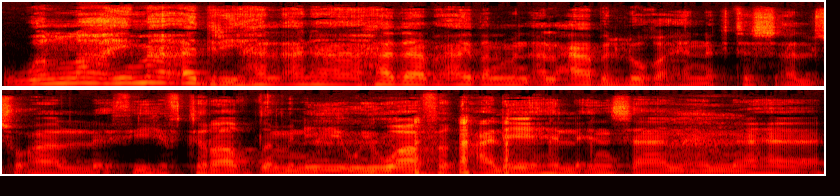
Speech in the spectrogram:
والله ما أدري هل أنا هذا أيضا من ألعاب اللغة إنك تسأل سؤال فيه افتراض ضمني ويوافق عليه الإنسان انه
